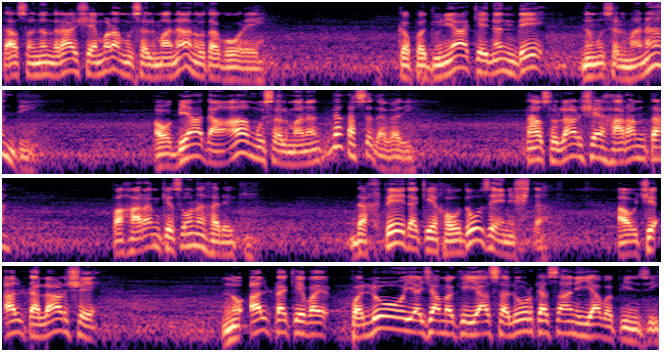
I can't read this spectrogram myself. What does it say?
تاسو نن راشه مړه مسلمانانو ته ګوره که په دنیا کې نن دی نو مسلمانان دي او بیا د عام مسلمانان دغه څه دغه دي تاسو لاړ شئ حرم ته په حرم کې څونه خلک دي د خپې د کې خودو ځای نشته او چې الته لاړ شي نو الته کې به په لویه جمع کې یا څلور کسان یا به پنځه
